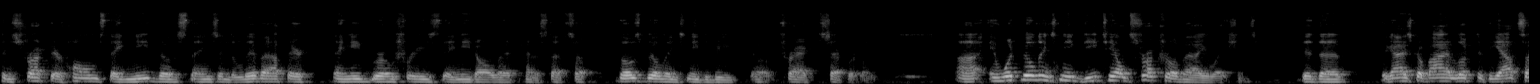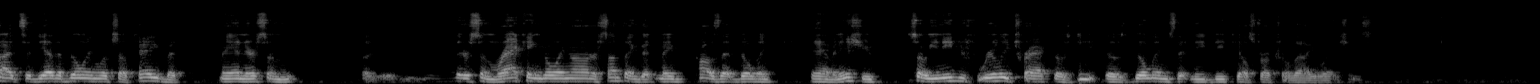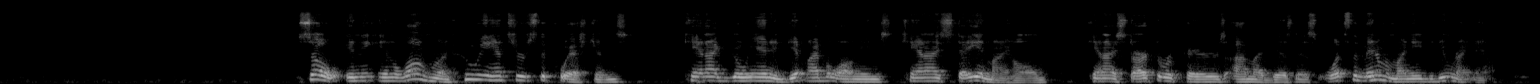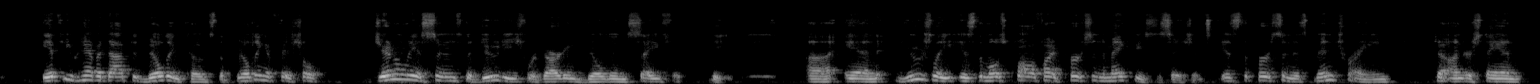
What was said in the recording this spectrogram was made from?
reconstruct their homes. They need those things and to live out there, they need groceries, they need all that kind of stuff. So those buildings need to be uh, tracked separately. Uh, and what buildings need detailed structural evaluations? Did the, the guys go by, looked at the outside, said, yeah, the building looks okay, but man, there's some, uh, there's some racking going on or something that may cause that building to have an issue. So you need to really track those those buildings that need detailed structural evaluations. So in the in the long run, who answers the questions? Can I go in and get my belongings? Can I stay in my home? Can I start the repairs on my business? What's the minimum I need to do right now? If you have adopted building codes, the building official generally assumes the duties regarding building safety uh, and usually is the most qualified person to make these decisions. It's the person that's been trained to understand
